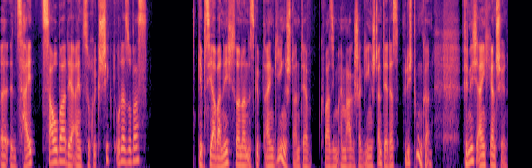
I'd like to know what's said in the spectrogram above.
äh, einen Zeitzauber, der einen zurückschickt oder sowas. Gibt es hier aber nicht, sondern es gibt einen Gegenstand, der quasi ein magischer Gegenstand, der das für dich tun kann. Finde ich eigentlich ganz schön.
